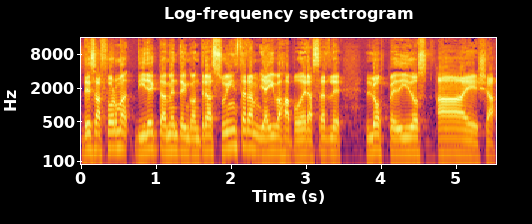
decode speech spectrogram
de esa forma directamente encontrás su Instagram y ahí vas a poder hacerle los pedidos a ella.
